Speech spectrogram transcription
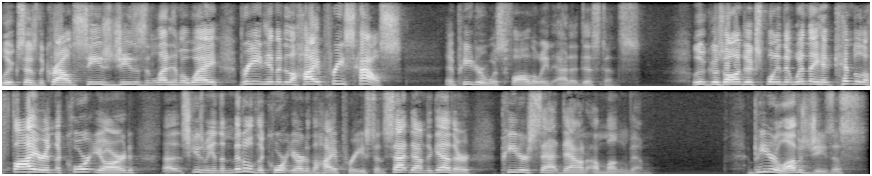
Luke says the crowd seized Jesus and led him away, bringing him into the high priest's house, and Peter was following at a distance. Luke goes on to explain that when they had kindled a fire in the courtyard, uh, excuse me, in the middle of the courtyard of the high priest and sat down together, Peter sat down among them. And Peter loves Jesus.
